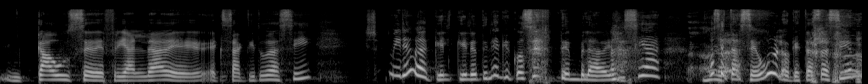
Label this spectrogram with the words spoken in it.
un cauce de frialdad, de exactitud así. Yo miraba que el que lo tenía que coser temblaba y yo decía, ¿vos estás seguro lo que estás haciendo?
